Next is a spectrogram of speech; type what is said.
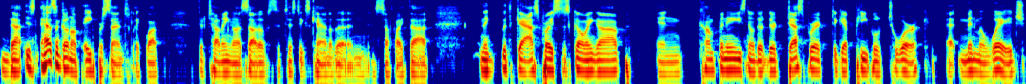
that is hasn't gone up eight percent like what they're telling us out of Statistics Canada and, and stuff like that. And with gas prices going up and companies, you know, they're, they're desperate to get people to work at minimum wage.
